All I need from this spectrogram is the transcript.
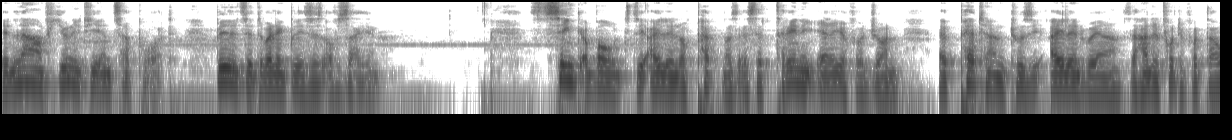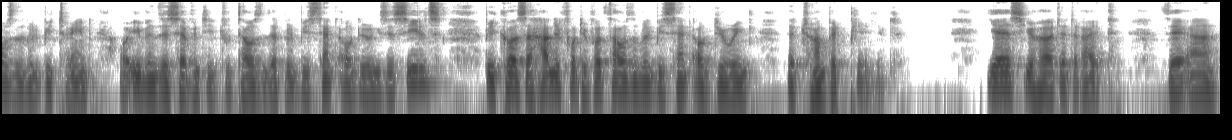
in love, unity, and support. Build the dwelling places of Zion. Think about the island of Patmos as a training area for John, a pattern to the island where the 144,000 will be trained, or even the 72,000 that will be sent out during the seals, because the 144,000 will be sent out during the trumpet period. Yes, you heard it right. There are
